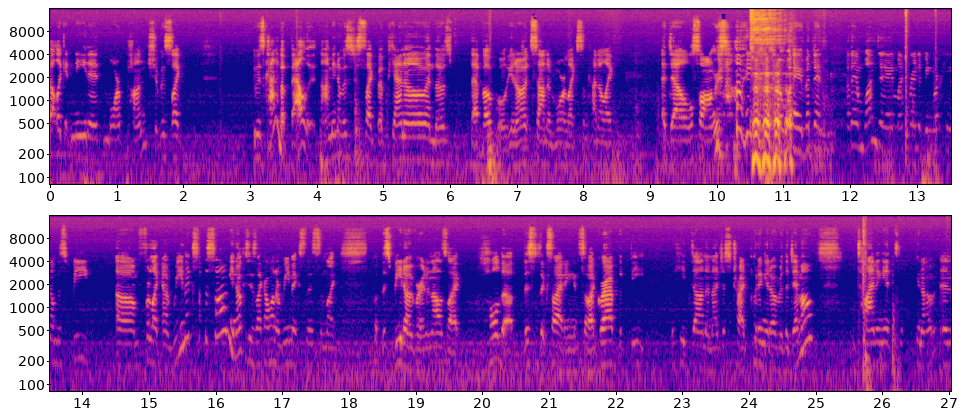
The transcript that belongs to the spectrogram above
felt like it needed more punch. It was like it was kind of a ballad. I mean it was just like the piano and those that vocal you know? It sounded more like some kind of like adele song or something in a way. But then but then one day my friend had been working on this beat um, for like a remix of the song you know? Because he's like i want to remix this and like put this beat over it. And i was like hold up, this is exciting. And so I grabbed the beat that he'd done and I just tried putting it over the demo, timing it, you know, and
